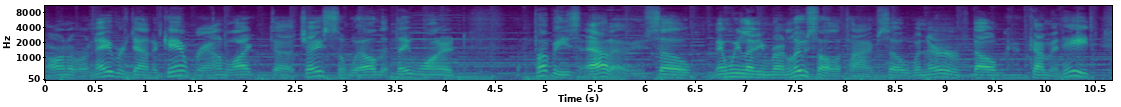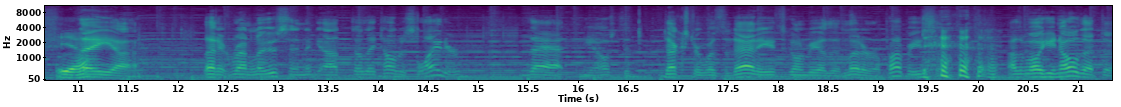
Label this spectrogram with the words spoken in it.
one of our neighbors down the campground liked uh, Chase so well that they wanted puppies out of him. So then we let him run loose all the time. So when their dog come in heat, Yeah. they uh, let it run loose, and they got so they told us later that you know Dexter was the daddy, it's going to be the litter of puppies. So I said, well, you know that the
